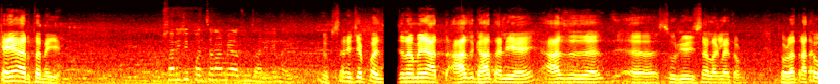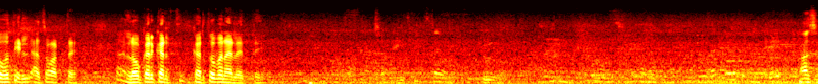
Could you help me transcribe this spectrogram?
काही अर्थ नाही आहे नुकसानीचे पंचनामे अजून झालेले नाही नुकसानीचे पंचनामे आत आज घात आली आहे. आज सूर्य दिसायला लागला आहे थोडं थोडा तर आता होतील असं वाटतं लवकर कर करतो म्हणाले ते. असं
